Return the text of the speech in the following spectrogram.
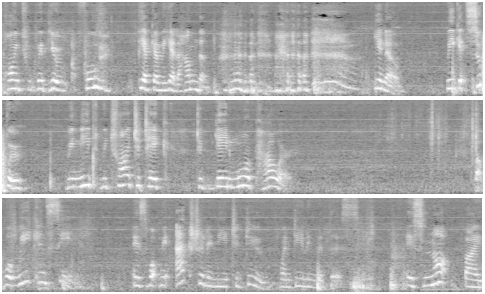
point with your full peka med hela handen. you know, we get super, we need, we try to take, to gain more power. But what we can see is what we actually need to do when dealing with this is not by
